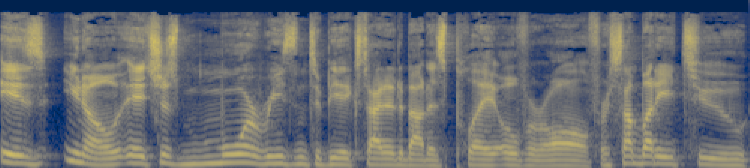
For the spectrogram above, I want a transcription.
is you know it's just more reason to be excited about his play overall. For somebody to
